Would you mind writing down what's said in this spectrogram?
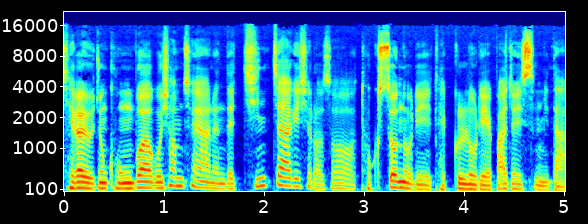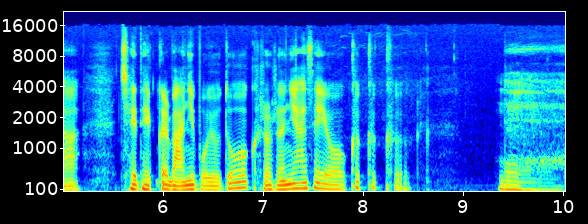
제가 요즘 공부하고 시험 쳐야 하는데 진짜 하기 싫어서 독서놀이, 댓글놀이에 빠져 있습니다. 제 댓글 많이 보여도 그러려니 하세요. 크크크. 네.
